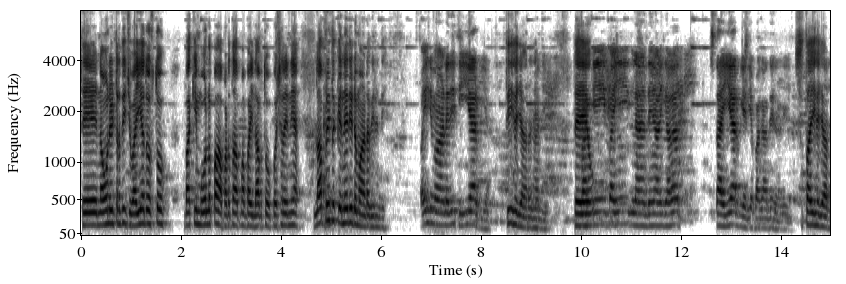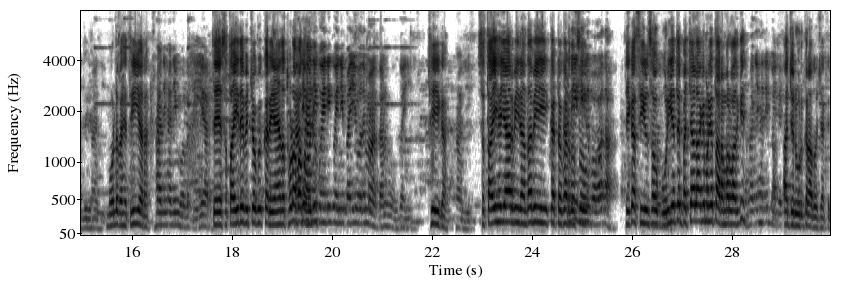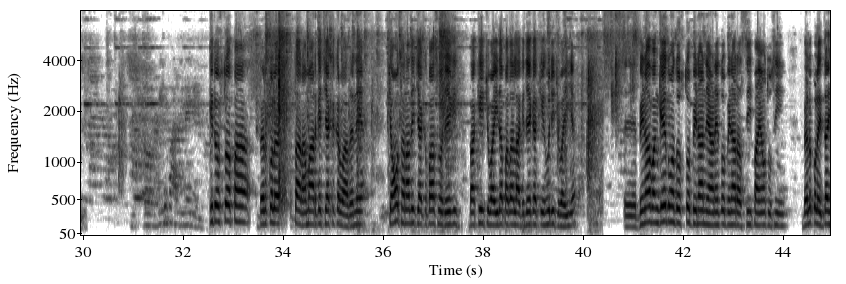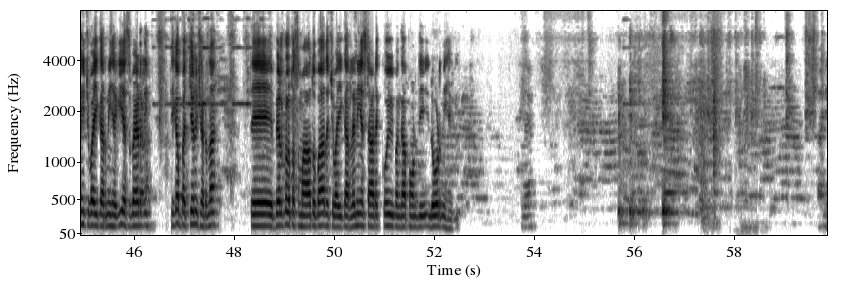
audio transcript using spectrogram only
ਤੇ 9 ਲੀਟਰ ਦੀ ਚਵਾਈ ਆ ਦੋਸਤੋ। ਬਾਕੀ ਮੁੱਲ ਭਾਅ ਪੜਤਾ ਆਪਾਂ ਬਾਈ ਲਵ ਤੋਂ ਪੁੱਛ ਲੈਨੇ ਆ। ਲਵਪ੍ਰੀਤ ਕਿੰਨੇ ਦੀ ਡਿਮਾਂਡ ਆ ਵੀਰਾਂ ਦੀ? ਭਾਈ ਡਿਮਾਂਡ ਇਹਦੀ 30000 ਰੁਪਿਆ 30000 ਆ ਹਾਂਜੀ। ਤੇ ਬਾਕੀ ਭਾਈ ਲੈਣ ਦੇਣ ਵਾਲੀ ਗੱਲ ਆ, 27000 ਰੁਪਿਆ ਦੀ ਆਪਾਂ ਦੇ ਦਾਂਗੇ। ਜੀ 27000 ਦੀ। ਹਾਂਜੀ। ਮੁੱਲ ਵੈਸੇ 30000 ਆ। ਹਾਂਜੀ ਹਾਂਜੀ ਮੁੱਲ 30000 ਤੇ 27 ਦੇ ਵਿੱਚੋਂ ਕੋਈ ਘਰੇ ਆਇਆ ਤਾਂ ਥੋੜਾ ਹਾਂਜੀ ਬਹੁਤ ਹੋ ਹਾਂਜੀ ਜੂ। ਕੋਈ ਨਹੀਂ ਕੋਈ ਨਹੀਂ ਭਾਈ ਉਹਦੇ ਮਾਨਤਾਨ ਹੋਊਗਾ ਜੀ। ਠੀਕ ਆ। ਹਾਂਜੀ। 27000 ਵੀਰਾਂ ਦਾ ਵੀ ਘੱਟੋ ਘੱਟ ਠੰਡੀ ਦੋਸਤੋ ਸੀਲ ਬਹੁਤ ਆ। ਠੀਕ ਆ ਸੀਲ ਸਾਊ ਪੂਰੀ ਹੈ ਤੇ ਬੱਚਾ ਲਾ ਕੇ ਮੜ ਕੇ ਧਾਰਾ ਮਰਵਾ ਦਈਏ। ਹਾਂਜੀ ਹਾਂਜੀ ਕੋਈ ਆ ਜਰੂਰ ਕਰਾ ਦਿਓ ਚੈੱਕ ਜੀ। ਕੀ ਦੋਸਤੋ ਆਪਾਂ ਬਿਲਕੁਲ ਧਾਰਾ ਮਾਰ ਕੇ ਚੈੱਕ ਕਰਵਾ ਦਿੰਦੇ ਆ। ਚੌਂ ਥਾਂ ਦੀ ਚੈੱਕ ਪਾਸ ਹੋ ਜਾਏਗੀ? ਬਾਕੀ ਚਵਾਈ ਦਾ ਪਤਾ ਲੱਗ ਜਾਏਗਾ ਕਿਹੋ ਜੀ ਚਵਾਈ ਆ। ਤੇ ਬਿਨਾ ਵੰਗੇ ਤੋਂ ਦੋਸਤੋ, ਬਿਨਾ ਨਿਆਣੇ ਤੋਂ, ਬਿਨਾ ਰੱਸੀ ਪਾਇਓ ਤੁਸੀਂ, ਬਿਲਕੁਲ ਇਦਾਂ ਹੀ ਚਵਾਈ ਕਰਨੀ ਹੈਗੀ ਇਸ ਬੈਡ ਦੀ। ਠੀਕ ਆ, ਬੱਚੇ ਨੂੰ ਛੱਡਣਾ। ਤੇ ਬਿਲਕੁਲ ਪਸਮਾ ਤੋਂ ਬਾਅਦ ਚਵਾਈ ਕਰ ਲੈਣੀ ਹੈ ਸਟਾਰਟ ਕੋਈ ਵੰਗਾ ਪਾਉਣ ਦੀ ਲੋੜ ਨਹੀਂ ਹੈਗੀ। ਲੈ। ਆ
